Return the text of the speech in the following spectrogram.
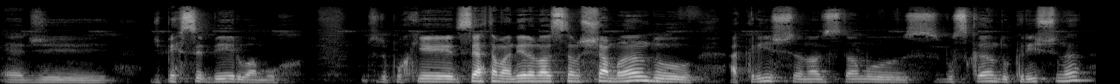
é, de, de perceber o amor. Porque, de certa maneira, nós estamos chamando a Krishna, nós estamos buscando Krishna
